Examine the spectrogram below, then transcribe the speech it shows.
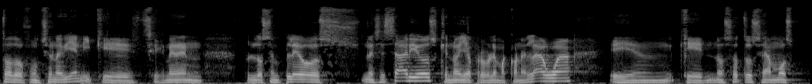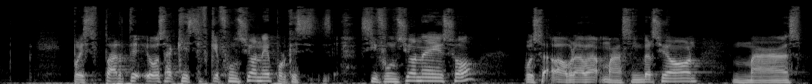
todo funcione bien y que se generen los empleos necesarios, que no haya problema con el agua, que nosotros seamos pues parte, o sea, que, que funcione, porque si, funciona eso, pues habrá más inversión, más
